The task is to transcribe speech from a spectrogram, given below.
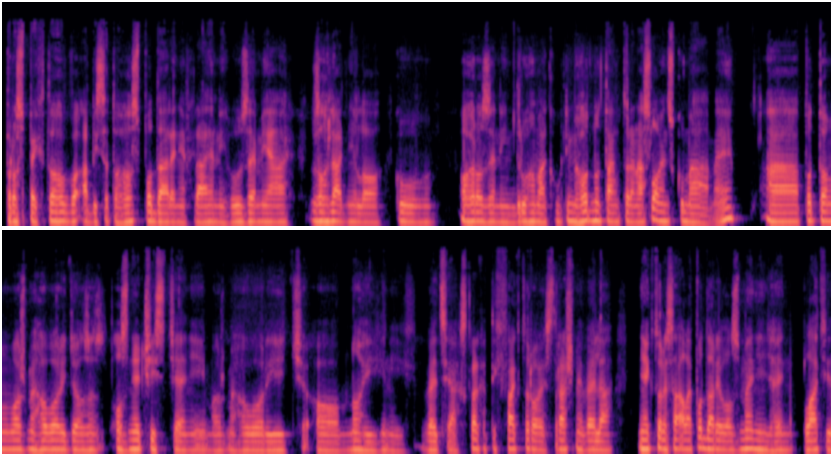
prospech toho, aby sa to hospodárenie v chránených územiach zohľadnilo ku ohrozeným druhom a ku tým hodnotám, ktoré na Slovensku máme. A potom môžeme hovoriť o, o znečistení, môžeme hovoriť o mnohých iných veciach. Skrátka tých faktorov je strašne veľa. Niektoré sa ale podarilo zmeniť. Aj platí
